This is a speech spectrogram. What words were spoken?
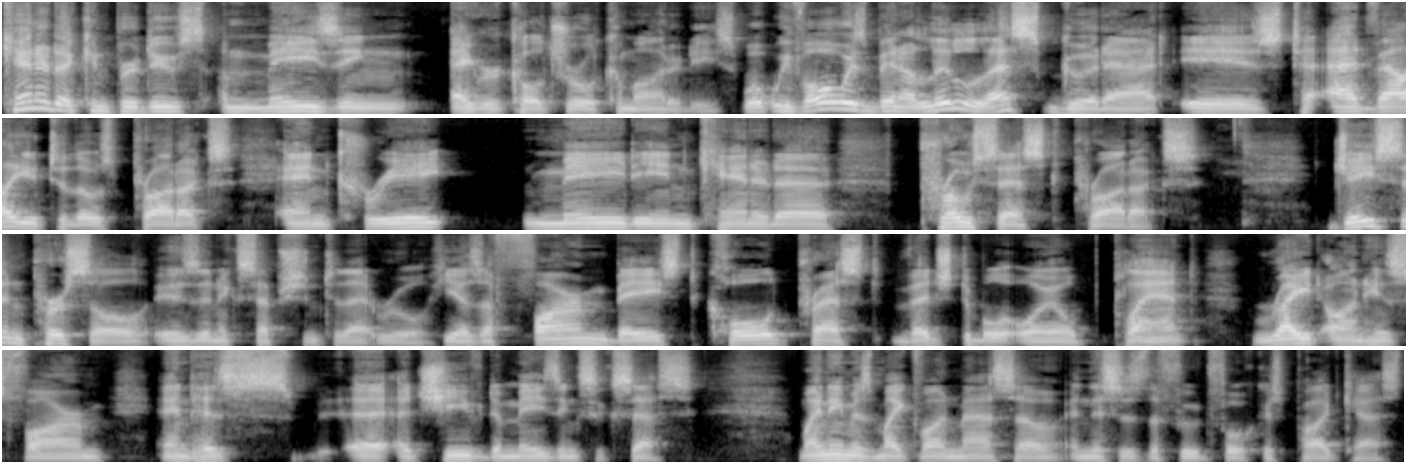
Canada can produce amazing agricultural commodities. What we've always been a little less good at is to add value to those products and create made in Canada processed products. Jason Persall is an exception to that rule. He has a farm based cold pressed vegetable oil plant right on his farm and has uh, achieved amazing success. My name is Mike Von Massow, and this is the Food Focus Podcast.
